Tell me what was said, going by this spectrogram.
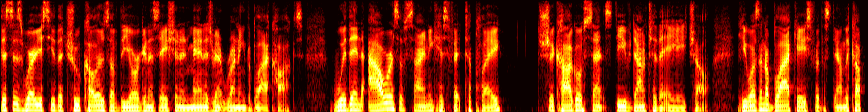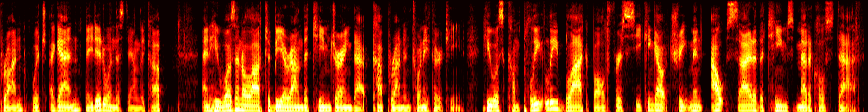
This is where you see the true colors of the organization and management running the Blackhawks. Within hours of signing his fit to play, Chicago sent Steve down to the AHL. He wasn't a black ace for the Stanley Cup run, which again, they did win the Stanley Cup, and he wasn't allowed to be around the team during that cup run in 2013. He was completely blackballed for seeking out treatment outside of the team's medical staff.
